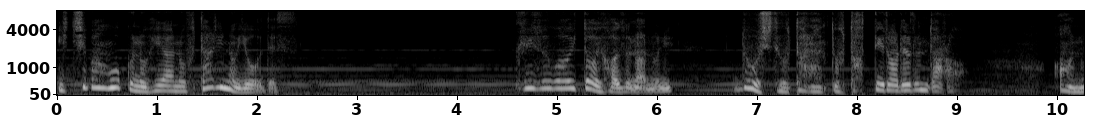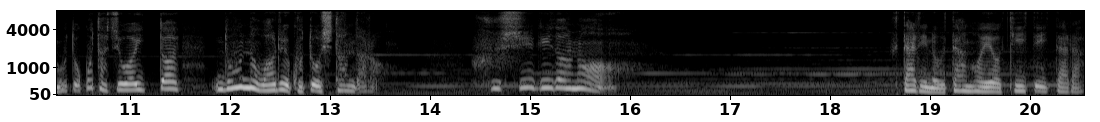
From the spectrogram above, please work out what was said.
一番奥の部屋の二人のようです。傷が痛いはずなのに、どうして歌なんて歌っていられるんだろう？あの男たちは一体どんな悪いことをしたんだろう？不思議だな。二人の歌声を聞いていたら、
